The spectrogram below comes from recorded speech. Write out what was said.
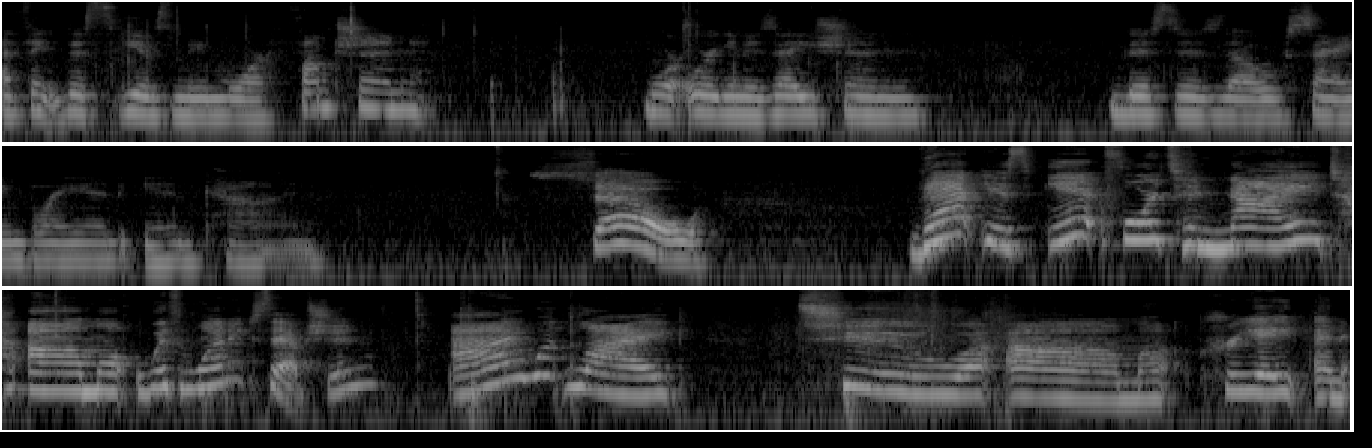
I think this gives me more function, more organization. This is though same brand in kind. So that is it for tonight. Um, with one exception, I would like to um, create an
